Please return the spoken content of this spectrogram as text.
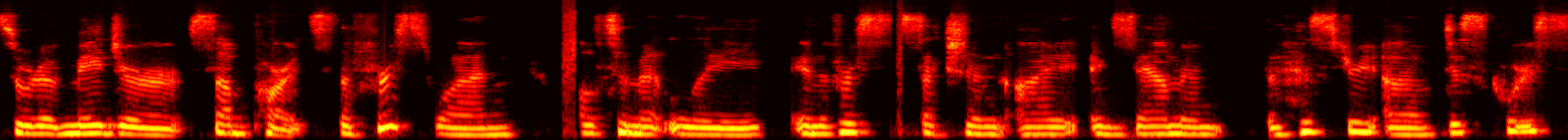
sort of major subparts. The first one, ultimately, in the first section, I examined the history of discourse,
